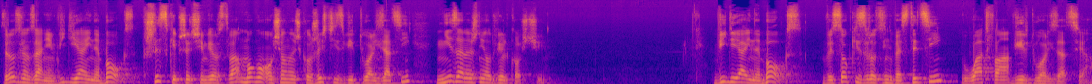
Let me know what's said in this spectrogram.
Z rozwiązaniem VDI in a Box wszystkie przedsiębiorstwa mogą osiągnąć korzyści z wirtualizacji niezależnie od wielkości. VDI in a Box Wysoki wzrost inwestycji, łatwa wirtualizacja.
